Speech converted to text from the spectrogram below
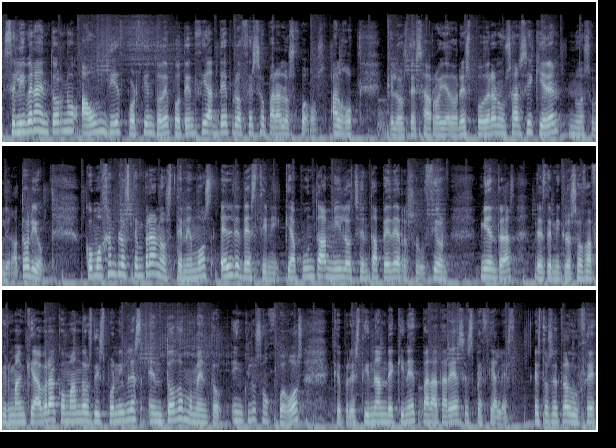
se libera en torno a un 10% de potencia de proceso para los juegos, algo que los desarrolladores podrán usar si quieren, no es obligatorio. Como ejemplos tempranos tenemos el de Destiny, que apunta a 1080p de resolución mientras desde Microsoft afirman que habrá comandos disponibles en todo momento, incluso en juegos que prescindan de Kinect para tareas especiales. Esto se traduce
